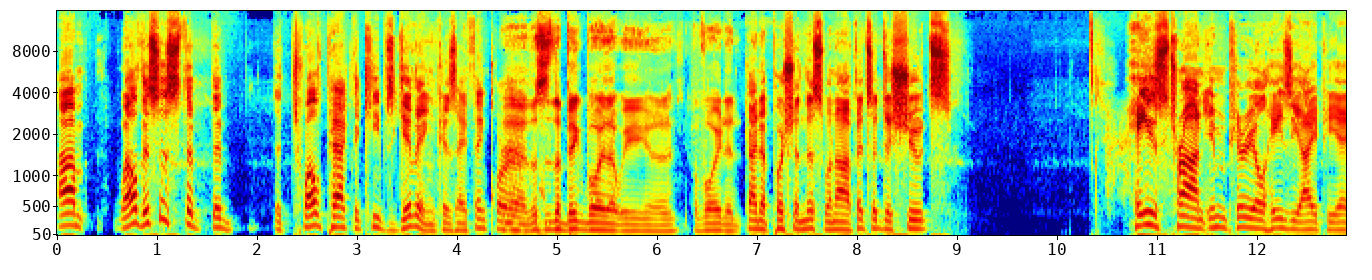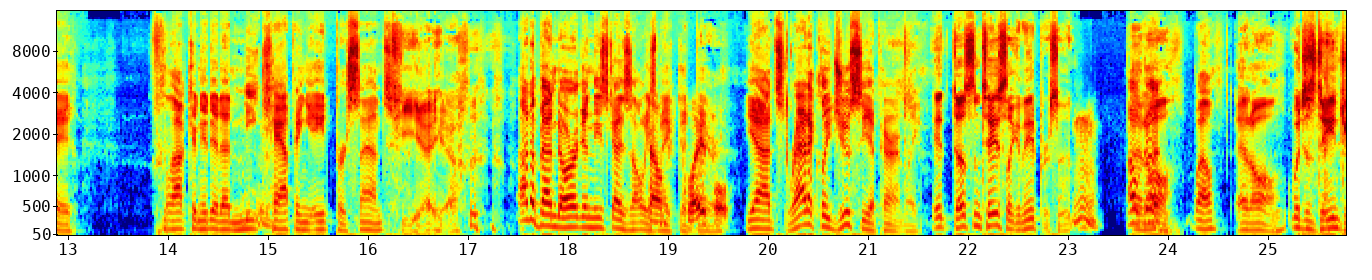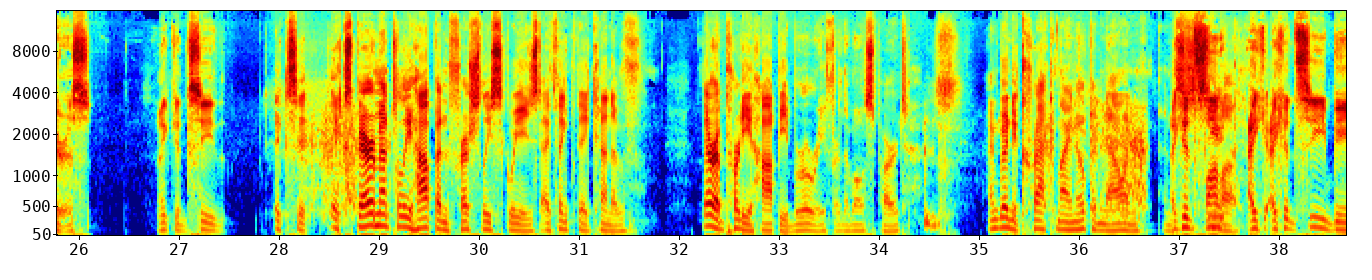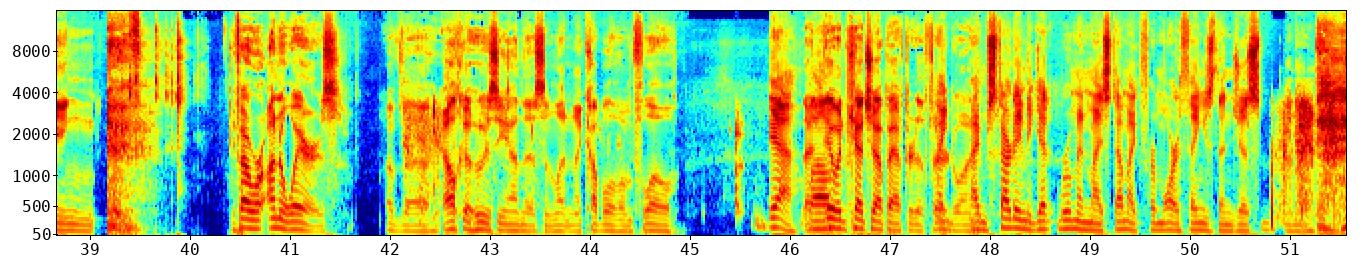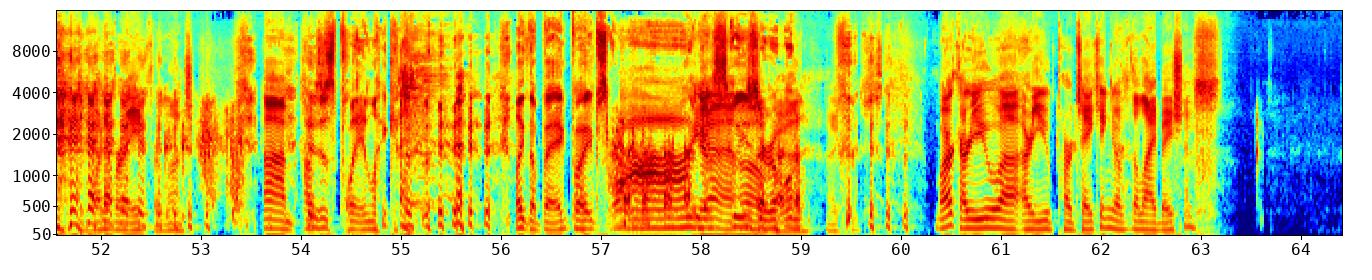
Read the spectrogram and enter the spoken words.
Um, well, this is the the the twelve pack that keeps giving because I think we're Yeah, this is the big boy that we uh, avoided. kind of pushing this one off. It's a Deschutes Hazetron Imperial Hazy IPA. Clocking it at a kneecapping eight percent. Yeah, yeah. Out of Bend, Oregon, these guys always Sounds make good playful. beer. Yeah, it's radically juicy apparently. it doesn't taste like an eight percent hmm. Oh, At good. all. Well, at all, which is dangerous. I could see. ex- experimentally hopping, freshly squeezed. I think they kind of they're a pretty hoppy brewery for the most part. I'm going to crack mine open now and, and I could swallow. see. I, I could see being, if I were unawares of the Alcahoozy on this and letting a couple of them flow, yeah, that well, it would catch up after the I, third one. I'm starting to get room in my stomach for more things than just you know whatever I ate for lunch. Um, It's just playing like like the bagpipes. you gotta squeeze oh, your own. Mark, are you uh, are you partaking of the libation?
